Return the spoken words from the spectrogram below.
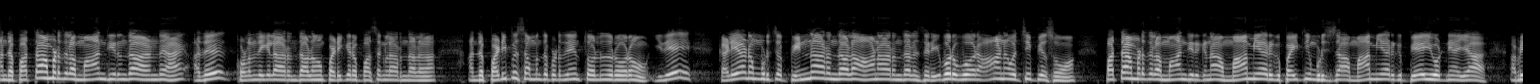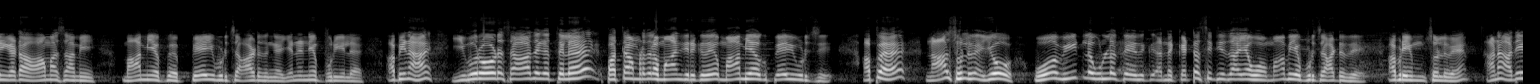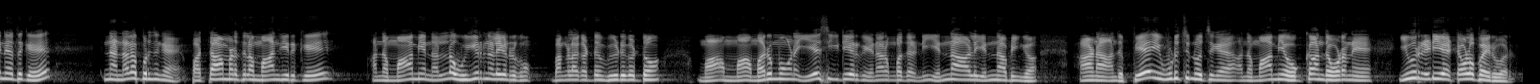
அந்த பத்தாம் இடத்துல மாந்தி இருந்தால் அது குழந்தைகளாக இருந்தாலும் படிக்கிற பசங்களாக இருந்தாலும் அந்த படிப்பு சம்மந்தப்பட்டதையும் தொடர்ந்து வரும். இதே கல்யாணம் முடித்த பெண்ணாக இருந்தாலும் ஆணாக இருந்தாலும் சரி ஒரு ஒரு ஆணை வச்சு பேசுவோம். பத்தாம் இடத்துல மாந்தி இருக்குன்னா மாமியாருக்கு பைத்தியம் முடிச்சா மாமியாருக்கு பேய் ஓட்டினியா ஐயா அப்படின்னு கேட்டால் ஆமாம் சாமி மாமியை பே பேய் பிடிச்சி ஆடுதுங்க. என்னன்னே புரியல. அப்படின்னா இவரோட சாதகத்தில் பத்தாம் இடத்துல மாந்தி இருக்குது மாமியாவுக்கு பேய் பிடிச்சி. அப்போ நான் சொல்லுவேன் ஐயோ உன் வீட்டில் உள்ள இதுக்கு அந்த கெட்ட சித்தி தாயா உன் மாமியை பிடிச்சி ஆட்டுது? அப்படின்னு சொல்லுவேன். ஆனால் அதே நேரத்துக்கு நான் நல்லா புரிஞ்சுங்க பத்தாம் இடத்துல மாந்தி இருக்குது அந்த மாமியார் நல்ல உயிர்நிலையில் இருக்கும். பங்களா கட்டும் வீடு கட்டும். மா மா மருமகனை ஏசிக்கிட்டே இருக்கும். என்ன பார்த்தா நீ என்ன ஆள் என்ன? அப்படிங்கும் ஆனால் அந்த பேய் பிடிச்சின்னு வச்சுங்க அந்த மாமியை உட்காந்த உடனே இவர் ரெடியாக டெவலப் ஆயிடுவார்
